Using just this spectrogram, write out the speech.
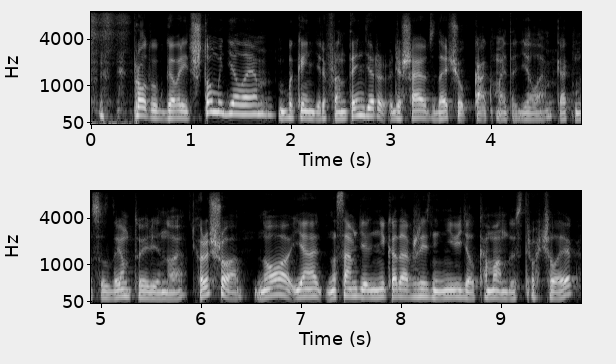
Продукт говорит, что мы делаем, бэкэндер и фронтендер решают задачу, как мы это делаем, как мы создаем то или иное. Хорошо, но я на самом деле никогда в жизни не видел команду из трех человек,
